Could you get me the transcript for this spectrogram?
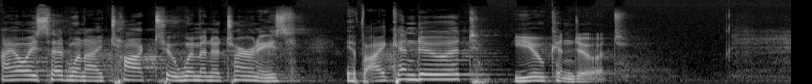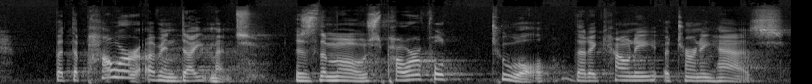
I always said when I talked to women attorneys, if I can do it, you can do it. But the power of indictment is the most powerful tool that a county attorney has.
